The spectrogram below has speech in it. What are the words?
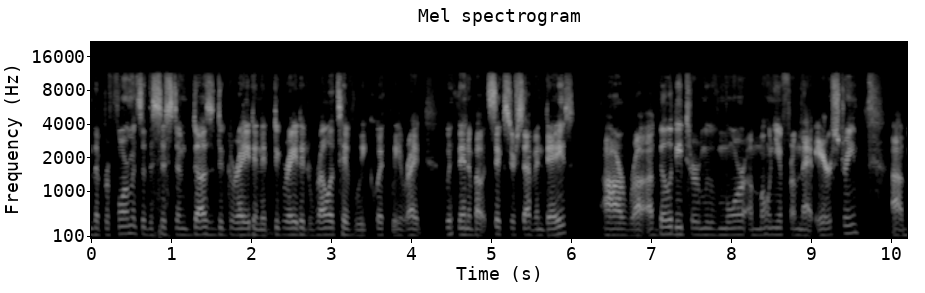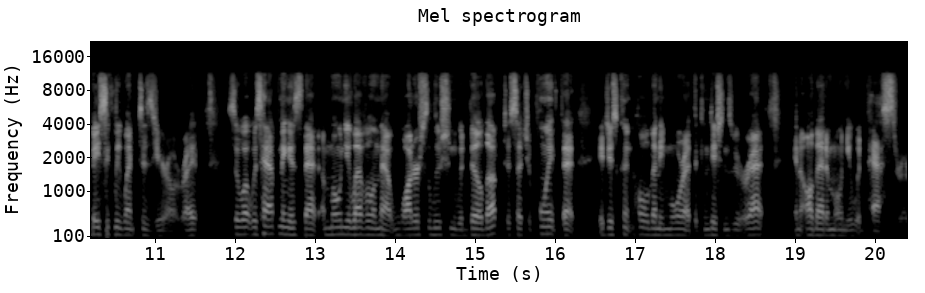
the performance of the system does degrade and it degraded relatively quickly, right? Within about six or seven days. Our uh, ability to remove more ammonia from that airstream uh, basically went to zero, right? So what was happening is that ammonia level in that water solution would build up to such a point that it just couldn't hold any more at the conditions we were at, and all that ammonia would pass through.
